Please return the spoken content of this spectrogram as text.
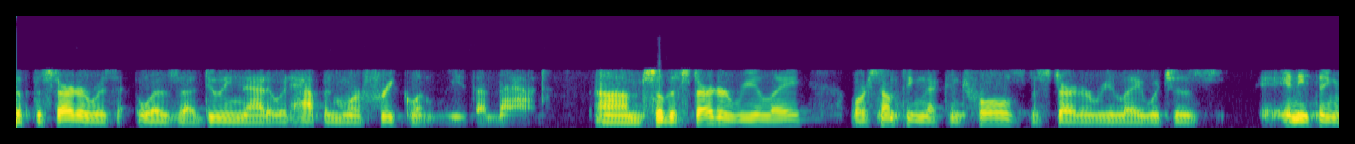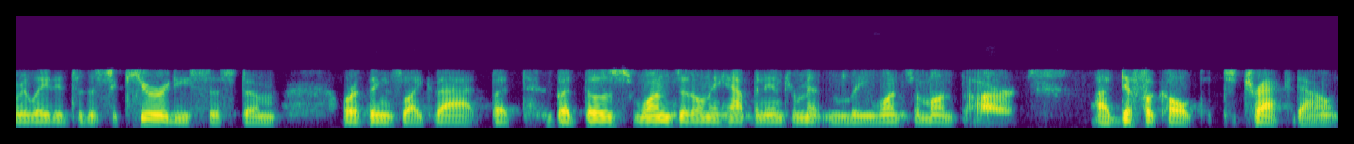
if the starter was was uh, doing that, it would happen more frequently than that. Um, so the starter relay or something that controls the starter relay, which is anything related to the security system or things like that. But but those ones that only happen intermittently once a month are uh, difficult to track down.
